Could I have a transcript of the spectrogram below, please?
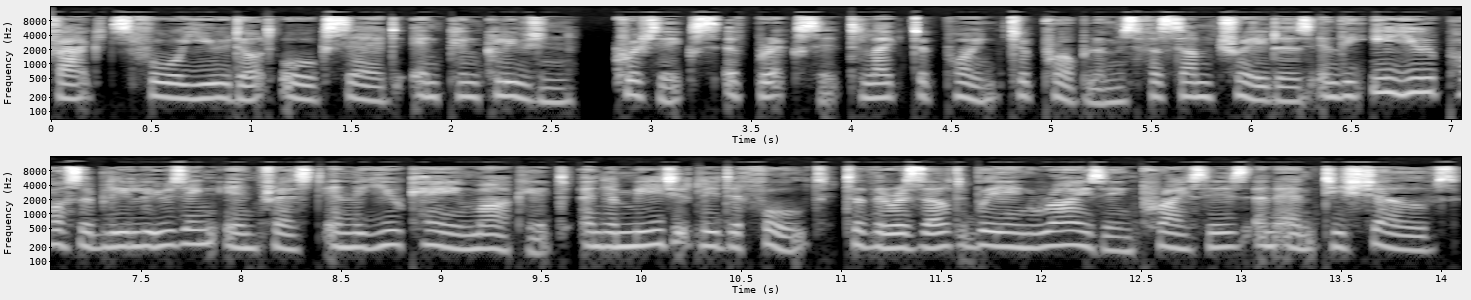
Facts4U.org said in conclusion, critics of Brexit like to point to problems for some traders in the EU possibly losing interest in the UK market and immediately default to the result being rising prices and empty shelves.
